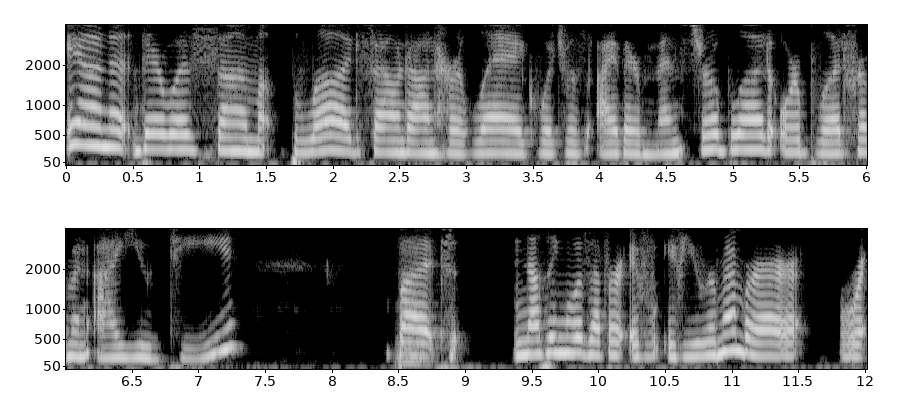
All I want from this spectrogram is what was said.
And there was some blood found on her leg, which was either menstrual blood or blood from an IUD. Hmm. But nothing was ever, if, if you remember, re-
